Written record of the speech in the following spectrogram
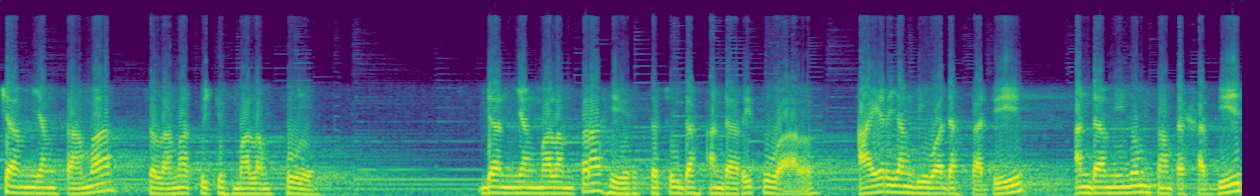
jam yang sama selama tujuh malam full dan yang malam terakhir sesudah Anda ritual air yang di wadah tadi Anda minum sampai habis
